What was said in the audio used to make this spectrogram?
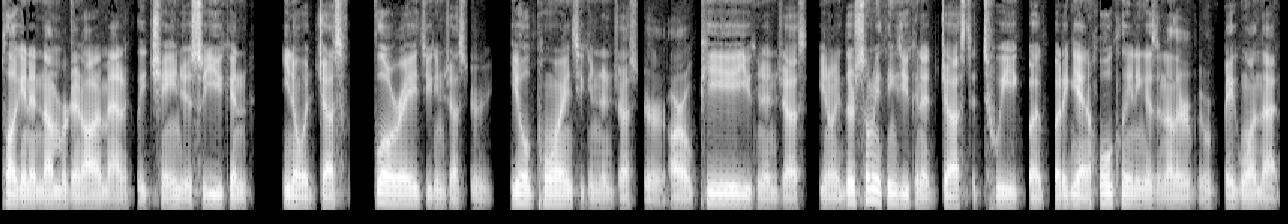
plug in a number and it automatically changes. So you can you know adjust flow rates, you can adjust your yield points, you can adjust your ROP, you can adjust, you know, there's so many things you can adjust to tweak. But but again, hole cleaning is another big one that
